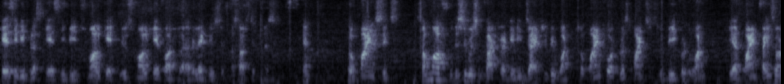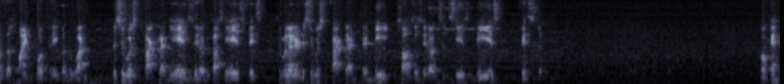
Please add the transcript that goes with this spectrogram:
kcd plus kcb small k use small k for uh, relative stiffness or stiffness. Okay? So 0.6 sum of distribution factor at any joint should be 1 so 0.4 plus 0.6 will be equal to 1 here 0.57 plus 0.43 equal to 1 distribution factor at a is 0 because a is fixed. Similarly distribution factor at d is also 0 since c is d is fixed. Okay?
